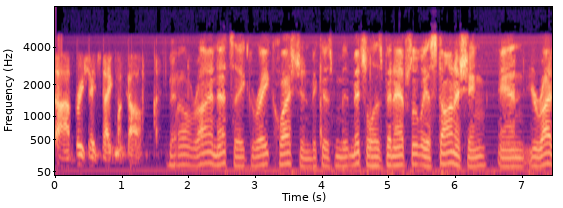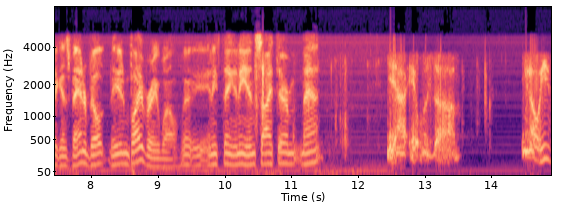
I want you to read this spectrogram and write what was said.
I appreciate you taking my call. Well, Ryan, that's a great question because Mitchell has been absolutely astonishing, and you're right against Vanderbilt. He didn't play very well. Anything, any insight there, Matt? Yeah, it was. Um, you know, he's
